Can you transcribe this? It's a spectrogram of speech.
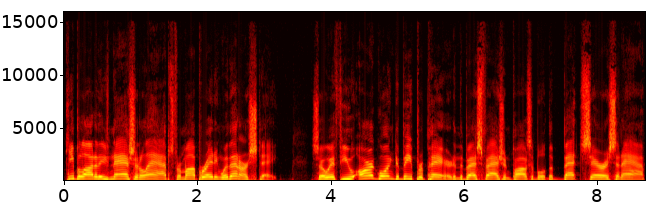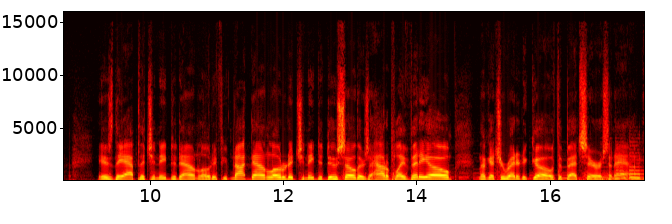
keep a lot of these national apps from operating within our state. So if you are going to be prepared in the best fashion possible, the Bet Saracen app is the app that you need to download. If you've not downloaded it, you need to do so. There's a how to play video. They'll get you ready to go with the Bet Saracen app.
